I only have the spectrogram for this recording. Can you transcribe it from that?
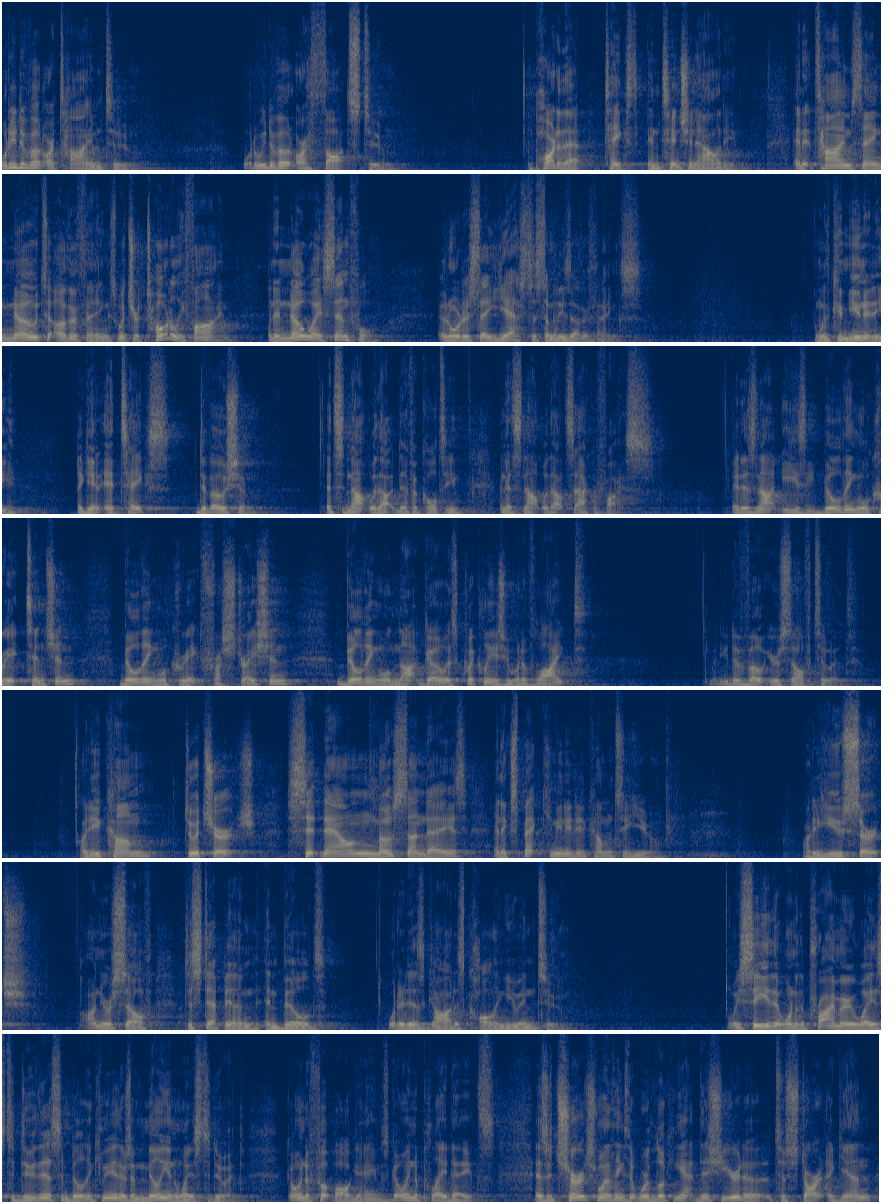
What do we devote our time to? What do we devote our thoughts to? Part of that takes intentionality. And at times saying no to other things, which are totally fine and in no way sinful, in order to say yes to some of these other things. And with community, again, it takes devotion. It's not without difficulty and it's not without sacrifice. It is not easy. Building will create tension, building will create frustration, building will not go as quickly as you would have liked, but you devote yourself to it. Or do you come to a church, sit down most Sundays, and expect community to come to you? Or do you search on yourself to step in and build what it is God is calling you into? We see that one of the primary ways to do this in building community, there's a million ways to do it. Going to football games, going to play dates, as a church, one of the things that we're looking at this year to, to start again,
